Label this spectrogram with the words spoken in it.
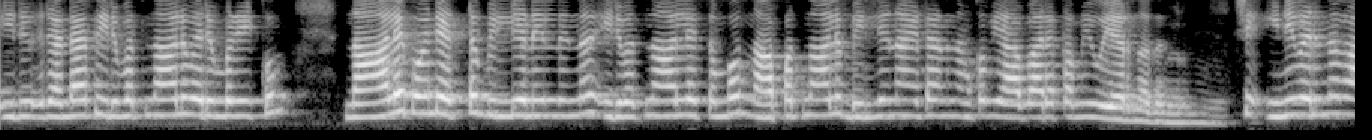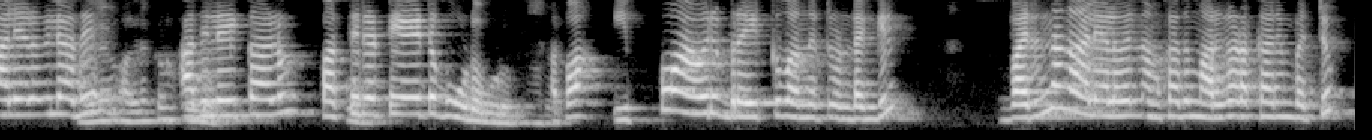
ഇരു രണ്ടായിരത്തി ഇരുപത്തിനാല് വരുമ്പോഴേക്കും നാല് പോയിന്റ് എട്ട് ബില്യണിൽ നിന്ന് ഇരുപത്തിനാലിൽ എത്തുമ്പോൾ നാൽപ്പത്തിനാല് ബില്യൺ ആയിട്ടാണ് നമുക്ക് വ്യാപാര കമ്മി ഉയർന്നത്. പക്ഷെ ഇനി വരുന്ന കാലയളവിൽ അത്. അതിലേക്കാളും പത്തിരട്ടിയായിട്ട് കൂടും. അപ്പൊ ഇപ്പൊ ആ ഒരു ബ്രേക്ക് വന്നിട്ടുണ്ടെങ്കിൽ വരുന്ന കാലയളവിൽ നമുക്കത് മറികടക്കാനും പറ്റും.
